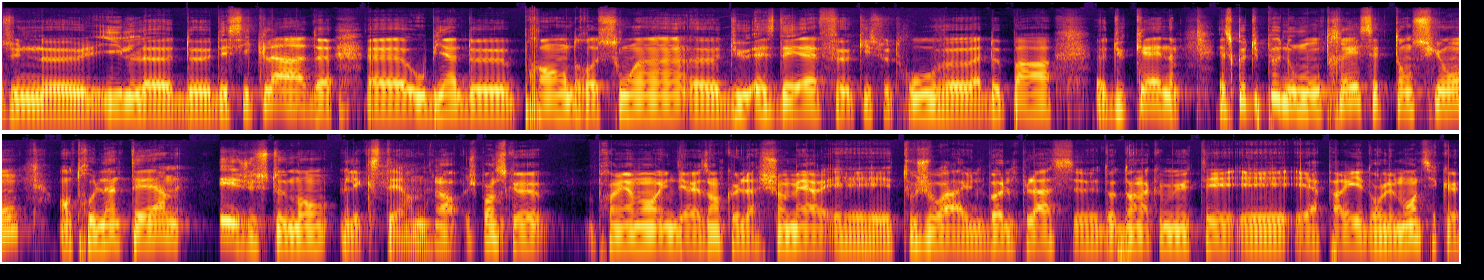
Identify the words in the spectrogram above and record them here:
une île de, des Cyclades, ou bien de prendre soin du SDF qui se trouve à deux pas du Ken. Est-ce que tu peux nous montrer cette tension entre l'interne et justement l'externe? Alors, je pense que Premièrement, une des raisons que la chômère est toujours à une bonne place euh, dans la communauté et, à Paris et dans le monde, c'est que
